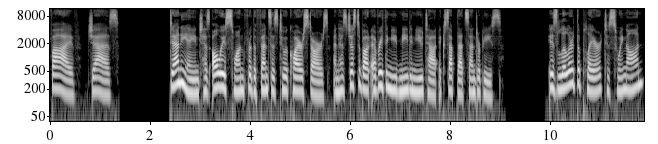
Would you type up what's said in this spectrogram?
5. Jazz. Danny Ainge has always swung for the fences to acquire stars and has just about everything you'd need in Utah except that centerpiece. Is Lillard the player to swing on?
